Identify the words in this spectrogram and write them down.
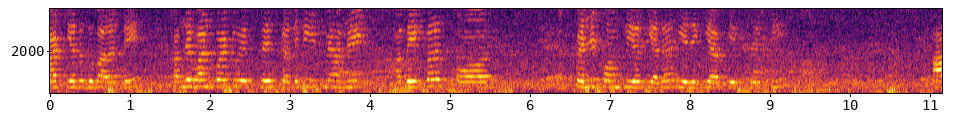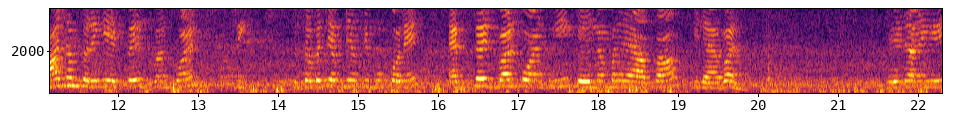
स्टार्ट किया था दोबारा से। हमने वन पॉइंट टू एक्सरसाइज कर ली थी, इसमें हमने अबेकस और एक्सपेंडेड फॉर्म क्लियर किया था। ये देखिए आपकी एक्सरसाइज थी। आज हम करेंगे एक्सरसाइज वन पॉइंट थ्री। तो सब बच्चे अपनी अपनी बुक खोलें। Exercise one point three page number है आपका इलेवन। डेट डालेंगे।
